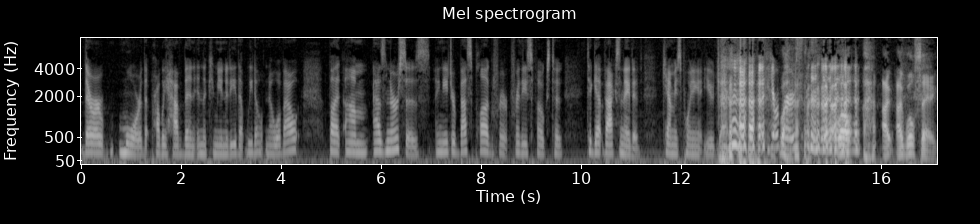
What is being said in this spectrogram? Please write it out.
there are more that probably have been in the community that we don't know about. But um, as nurses, I need your best plug for, for these folks to, to get vaccinated. Cami's pointing at you, Jeff. you're first well, I, I will say,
